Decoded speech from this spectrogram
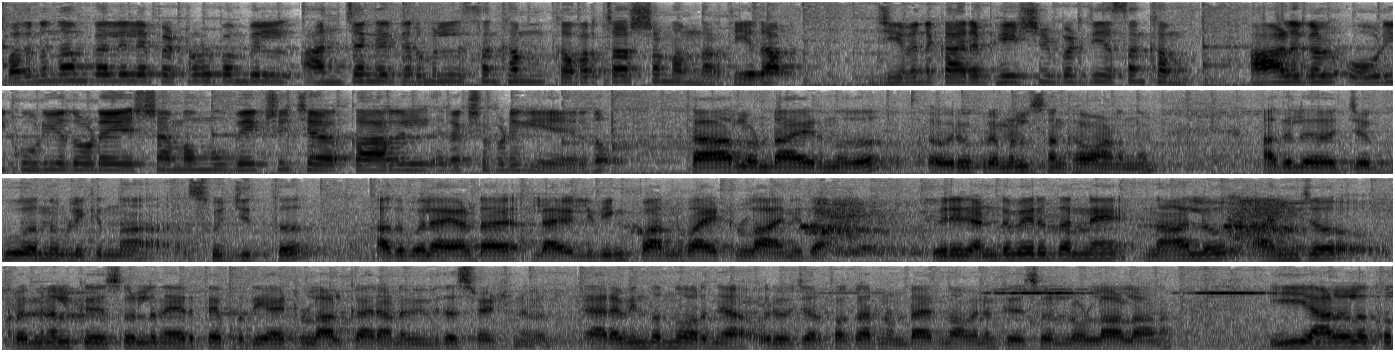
പതിനൊന്നാം കല്ലിലെ പെട്രോൾ പമ്പിൽ അഞ്ചംഗ ക്രിമിനൽ സംഘം കവർച്ചാശ്രമം നടത്തിയത്. ജീവനക്കാരെ ഭീഷണിപ്പെടുത്തിയ സംഘം ആളുകൾ ഓടിക്കൂടിയതോടെ ശ്രമം ഉപേക്ഷിച്ച് കാറിൽ രക്ഷപ്പെടുകയായിരുന്നു. കാറിലുണ്ടായിരുന്നത് ഒരു ക്രിമിനൽ സംഘമാണെന്നും അതിൽ ജഗ്ഗു എന്ന് വിളിക്കുന്ന സുജിത്ത് അതുപോലെ അയാളുടെ ലിവിംഗ് പാർട്ണറായിട്ടുള്ള അനിത ഇവർ രണ്ടുപേരും തന്നെ നാലോ അഞ്ചോ ക്രിമിനൽ കേസുകളിൽ നേരത്തെ പ്രതിയായിട്ടുള്ള ആൾക്കാരാണ് വിവിധ സ്റ്റേഷനുകളിൽ. അരവിന്ദ് എന്ന് പറഞ്ഞ ഒരു ചെറുപ്പക്കാരനുണ്ടായിരുന്നു. അവനും കേസുകളിലുള്ള ആളാണ്. ഈ ആളുകളൊക്കെ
